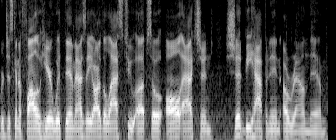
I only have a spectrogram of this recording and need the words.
We're just going to follow here with them as they are the last two up. So all action should be happening around them.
